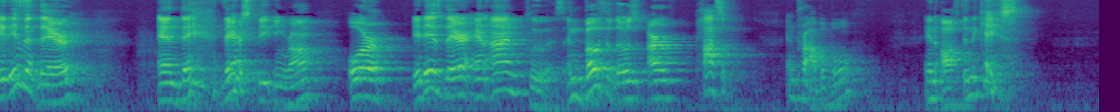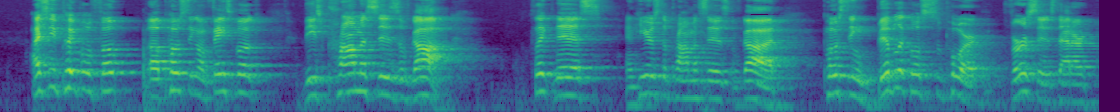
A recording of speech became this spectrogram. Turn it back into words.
it isn't there and they they're speaking wrong, or it is there and I'm clueless. And both of those are possible and probable and often the case. I see people folk, uh, posting on Facebook these promises of God. Click this, and here's the promises of God. Posting biblical support verses that are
